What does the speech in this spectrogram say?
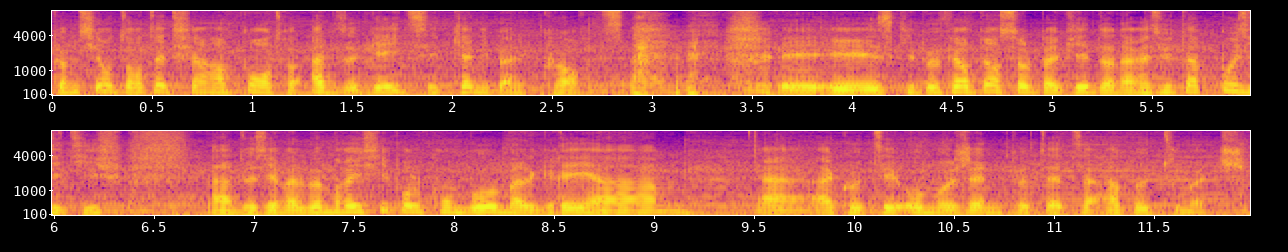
comme si on tentait de faire un pont entre At the Gates et Cannibal Corpse. et, ce qui peut faire peur sur le papier donne un résultat positif. Un deuxième album réussi pour le combo, malgré un- un côté homogène peut-être un peu too much.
